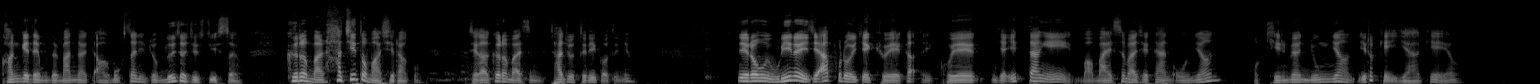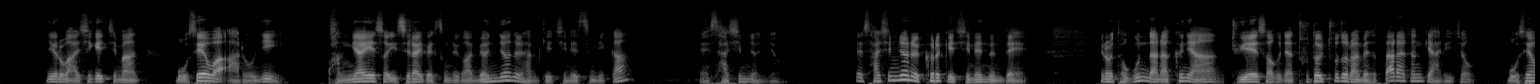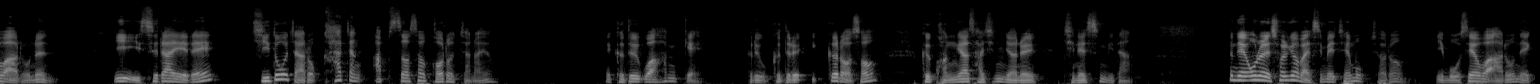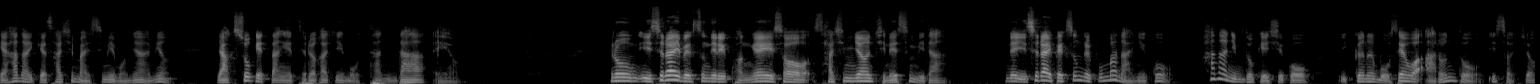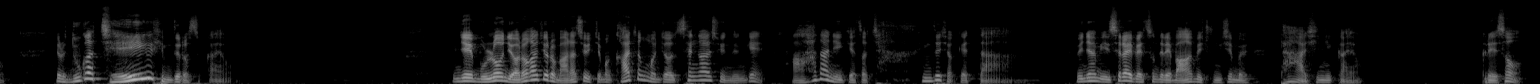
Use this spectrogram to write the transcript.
관계된 분들 만날 때 아, 목사님 좀 늦어질 수 있어요. 그런 말 하지도 마시라고 제가 그런 말씀 자주 드리거든요. 여러분 우리는 이제 앞으로 이제 교회가 교회 이제 입당이 뭐 말씀하실 때 한 5년, 뭐 길면 6년 이렇게 이야기해요. 여러분 아시겠지만 모세와 아론이 광야에서 이스라엘 백성들과 몇 년을 함께 지냈습니까? 네, 40년요. 40년을 그렇게 지냈는데 이런 더군다나 그냥 뒤에서 그냥 투덜투덜하면서 따라간 게 아니죠. 모세와 아론은 이 이스라엘의 지도자로 가장 앞서서 걸었잖아요. 그들과 함께 그리고 그들을 이끌어서 그 광야 40년을 지냈습니다. 근데 오늘 설교 말씀의 제목처럼 이 모세와 아론에게 하나님께서 하신 말씀이 뭐냐 하면 약속의 땅에 들어가지 못한다예요. 그럼 이스라엘 백성들이 광야에서 40년 지냈습니다. 근데 이스라엘 백성들뿐만 아니고 하나님도 계시고 이끄는 모세와 아론도 있었죠. 여러분 누가 제일 힘들었을까요? 이제 물론 여러 가지로 말할 수 있지만 가장 먼저 생각할 수 있는 게 아, 하나님께서 참 힘드셨겠다. 왜냐하면 이스라엘 백성들의 마음의 중심을 다 아시니까요. 그래서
